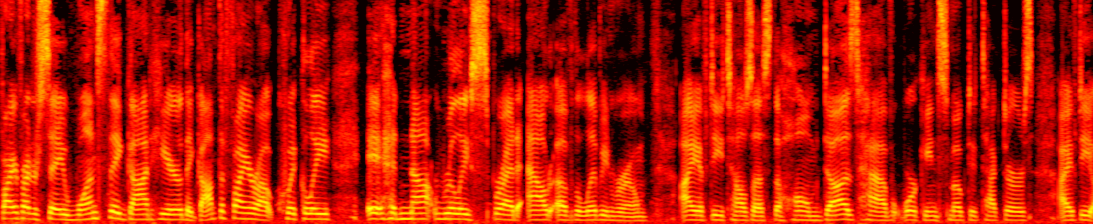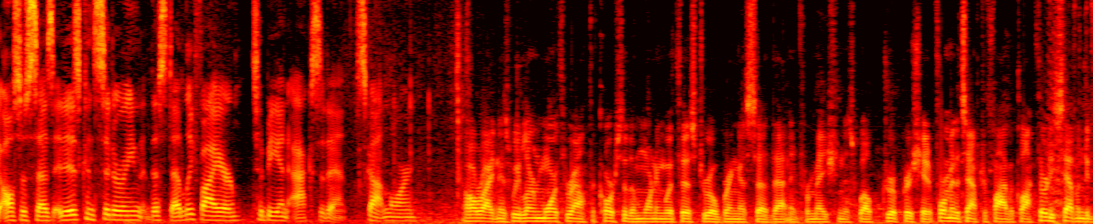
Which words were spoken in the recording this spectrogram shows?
Firefighters say once they got here, they got the fire out quickly. It had not really spread out of the living room. IFD tells us the home does have working smoke detectors. IFD also says it is considering this deadly fire to be an accident. Scott and Lauren. All right, and as we learn more throughout the course of the morning with this, Drew will bring us uh, that information as well. Drew, appreciate it. Four minutes after 5 o'clock, 37 degrees.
